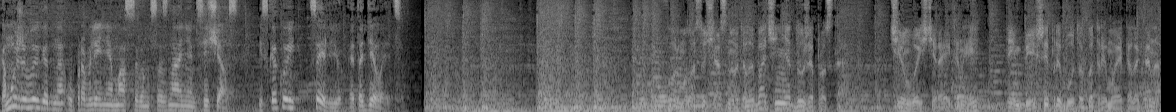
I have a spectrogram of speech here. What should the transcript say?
Кому же выгодно управление массовым сознанием сейчас и с какой целью это делается? Формула сучасного телебачення дуже проста. Чим вищі рейтинги, тим більший прибуток отримує телеканал.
